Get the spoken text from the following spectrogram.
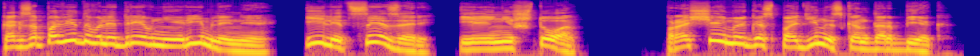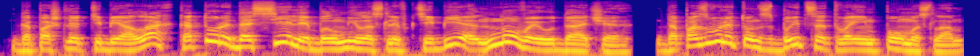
Как заповедовали древние римляне, или Цезарь, или ничто. Прощай, мой господин Искандарбек, да пошлет тебе Аллах, который доселе был милостлив к тебе, новая удача, да позволит он сбыться твоим помыслам.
